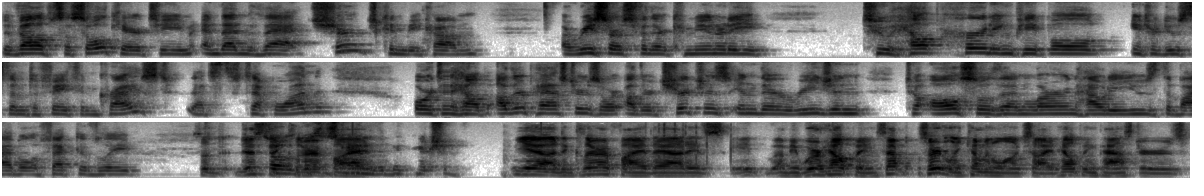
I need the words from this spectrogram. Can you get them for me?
develops a soul care team, and then that church can become a resource for their community to help hurting people introduce them to faith in Christ. That's step one. Or to help other pastors or other churches in their region to also then learn how to use the Bible effectively. So just to so clarify, kind of the big picture. Yeah, to clarify that is, it, I mean, we're helping, certainly coming alongside, helping pastors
